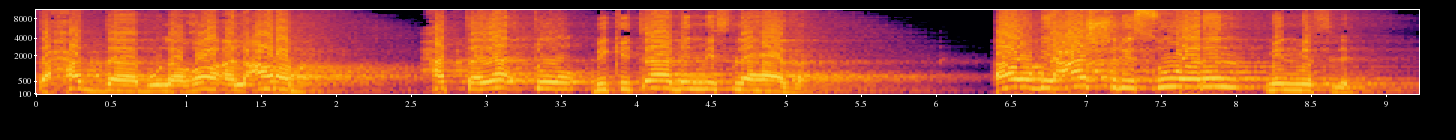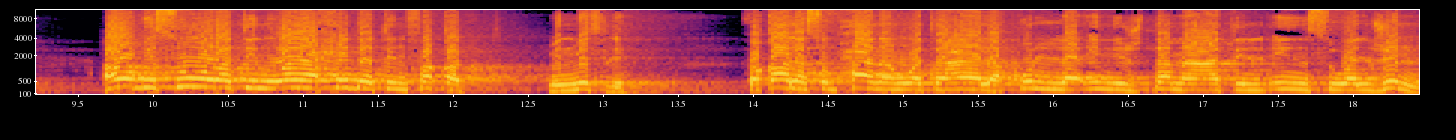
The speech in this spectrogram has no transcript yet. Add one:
تحدى بلغاء العرب حتى يأتوا بكتاب مثل هذا أو بعشر سور من مثله أو بسورة واحدة فقط من مثله فقال سبحانه وتعالى قل إن اجتمعت الإنس والجن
